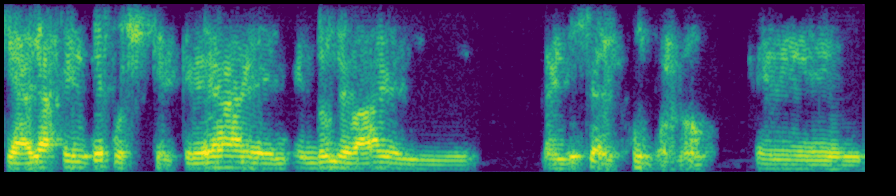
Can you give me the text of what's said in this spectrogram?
que haya gente pues que crea en, en dónde va el, la industria del fútbol, ¿no? Eh,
